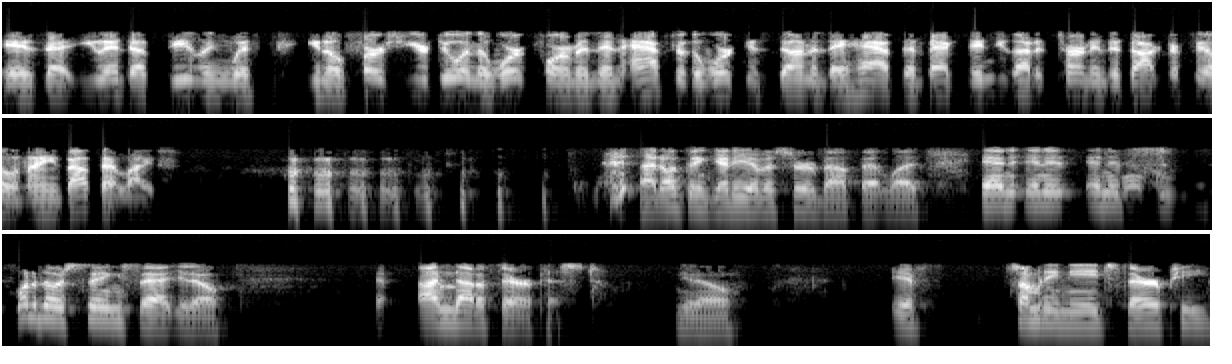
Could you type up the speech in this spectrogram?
is that you end up dealing with, you know, first you're doing the work for them, and then after the work is done and they have them back, then you got to turn into Dr. Phil, and I ain't about that life. I don't think any of us are about that life. And and it and it's one of those things that, you know, I'm not a therapist, you know. If somebody needs therapy,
